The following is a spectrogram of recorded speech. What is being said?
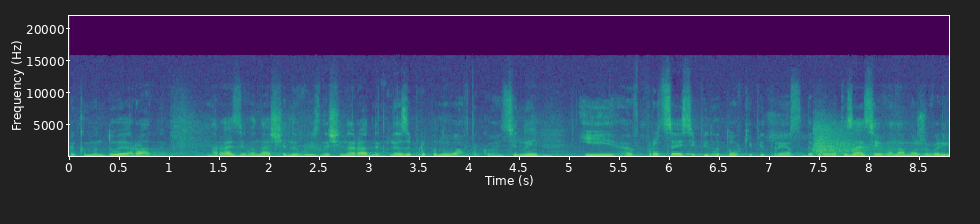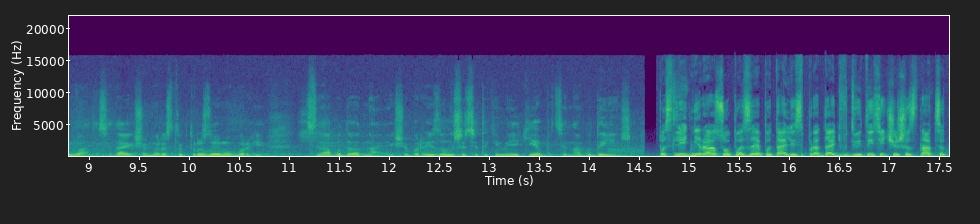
рекомендує радник. Наразі вона ще не визначена. Радник не запропонував такої ціни, і е, в процесі підготовки підприємства до приватизації вона може варіюватися. Да? Якщо ми реструктуризуємо борги, ціна буде одна. Якщо борги залишаться такими, як є, ціна буде інша. Последний раз ОПЗ пытались продать в 2016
